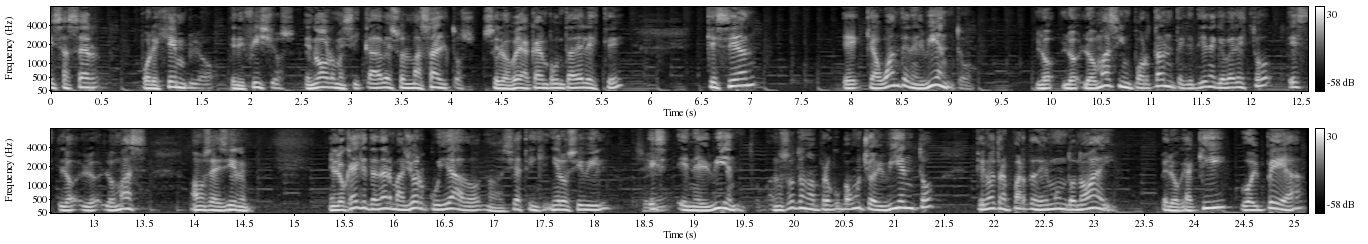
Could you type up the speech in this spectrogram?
es hacer, por ejemplo, edificios enormes y cada vez son más altos, se los ve acá en Punta del Este, que sean, eh, que aguanten el viento. Lo, lo- lo más importante que tiene que ver esto es lo, más, vamos a decir, en lo que hay que tener mayor cuidado, nos decía este ingeniero civil, Sí. es en el viento. A nosotros nos preocupa mucho el viento, que en otras partes del mundo no hay, pero que aquí golpea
